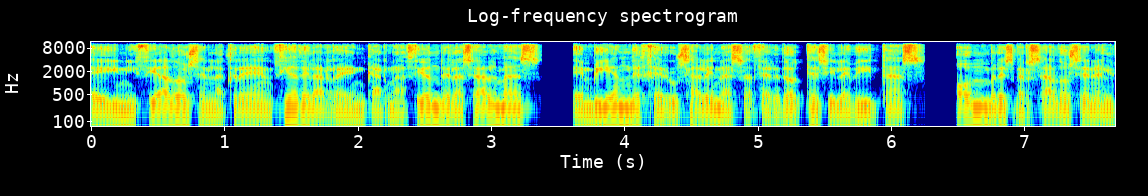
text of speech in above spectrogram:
e iniciados en la creencia de la reencarnación de las almas, envían de Jerusalén a sacerdotes y levitas, hombres versados en el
